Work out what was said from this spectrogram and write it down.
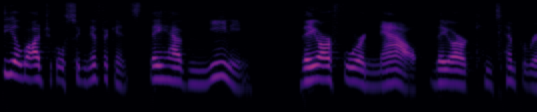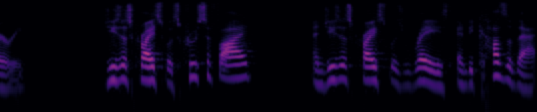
theological significance. They have meaning. They are for now, they are contemporary. Jesus Christ was crucified, and Jesus Christ was raised, and because of that,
